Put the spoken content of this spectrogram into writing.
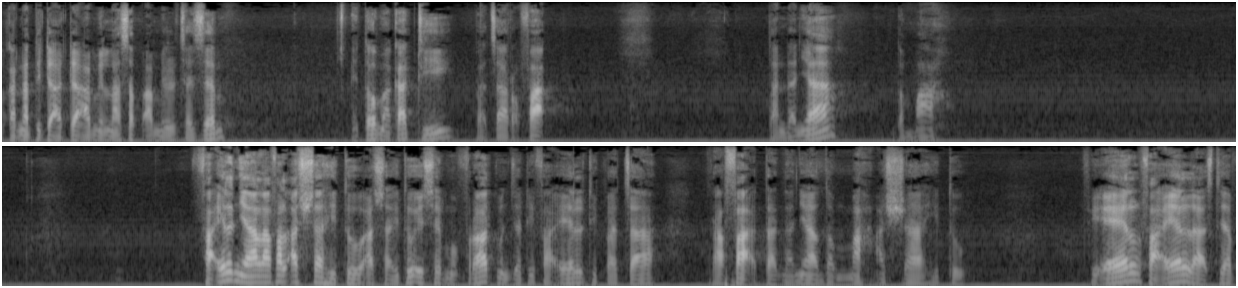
karena tidak ada amil nasab amil jazm itu maka dibaca rofa. Tandanya lemah Fa'ilnya lafal asyahidu. Asyahidu isim mufrad menjadi fa'il dibaca rafa. Tandanya dhammah asyahidu Fi'il, fa'il lah setiap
